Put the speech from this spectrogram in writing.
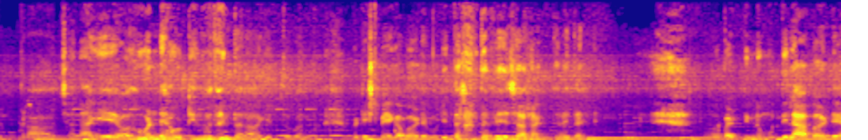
ಒಂಥರ ಚೆನ್ನಾಗಿ ಒನ್ ಡೇ ಔಟಿಂಗ್ ಹೋದಂಗೆ ಥರ ಆಗಿತ್ತು ಬಂದು. ಬಟ್ ಇಷ್ಟು ಬೇಗ ಬರ್ಡೇ ಮುಗಿತಾರ ಅಂತ ಬೇಜಾರಾಗ್ತಾ ಇದೆ. ಬಟ್ ಇನ್ನೂ ಮುಗ್ದಿಲ್ಲ ಬರ್ಡೇ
